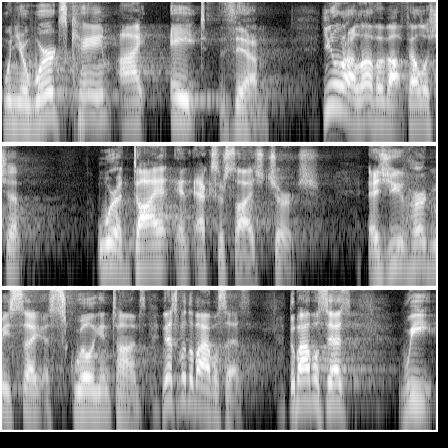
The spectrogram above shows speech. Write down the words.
When your words came, I ate them. You know what I love about fellowship? We're a diet and exercise church. As you've heard me say a squillion times. And that's what the Bible says. The Bible says we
